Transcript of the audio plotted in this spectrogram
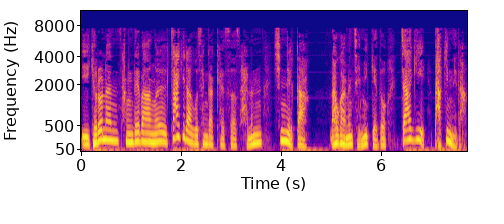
이 결혼한 상대방을 짝이라고 생각해서 사는 심리일까? 라고 하면 재밌게도 짝이 바뀝니다.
